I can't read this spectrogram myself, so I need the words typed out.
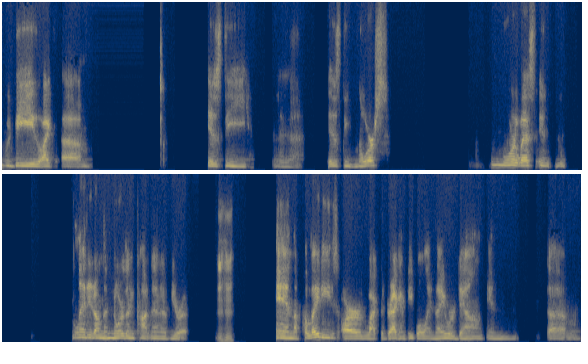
would be like um, is the uh, is the Norse more or less in landed on the northern continent of Europe. Mm-hmm. And the Pallades are like the dragon people, and they were down in um,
